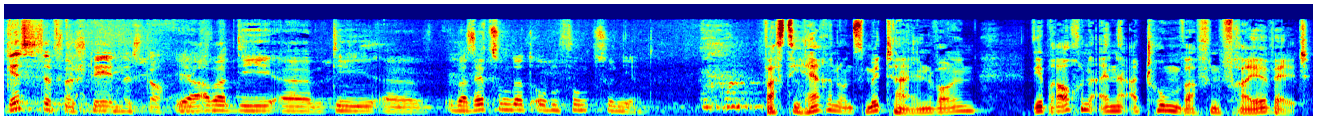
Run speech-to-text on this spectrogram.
Gäste verstehen es doch. Ja, aber die, äh, die äh, Übersetzung dort oben funktioniert. Was die Herren uns mitteilen wollen, wir brauchen eine atomwaffenfreie Welt.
